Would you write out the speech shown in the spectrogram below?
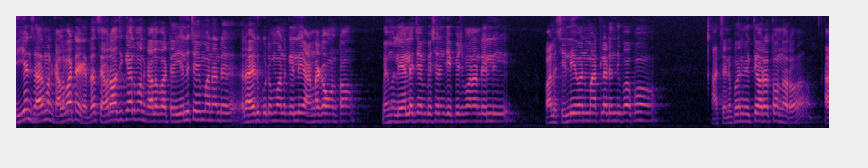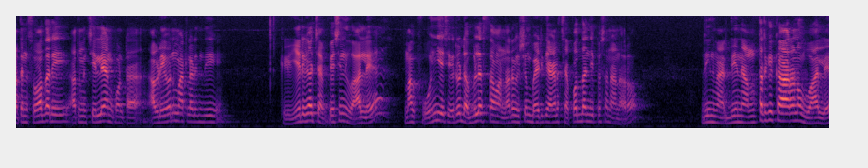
చెయ్యండి సార్ మనకు అలవాటే కదా. శవ రాజకీయాలు మనకు అలవాటే. వెళ్ళి చేయమనండి. రాయుడు కుటుంబానికి వెళ్ళి అండగా ఉంటాం. మిమ్మల్ని ఏళ్ళే చంపేశారని చెప్పించమనండి వెళ్ళి. వాళ్ళ చెల్లి ఏమని మాట్లాడింది పాపం? ఆ చనిపోయిన వ్యక్తి ఎవరైతే ఉన్నారో అతని సోదరి అతని చెల్లి అనుకుంటా ఆవిడ ఏమని మాట్లాడింది? క్లియర్గా చెప్పేసింది వాళ్ళే మాకు ఫోన్ చేశారు డబ్బులు ఇస్తామన్నారు విషయం బయటికి ఎక్కడ చెప్పొద్దని చెప్పేసి అని అన్నారు. దీని దీని అంతటికి కారణం వాళ్ళే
